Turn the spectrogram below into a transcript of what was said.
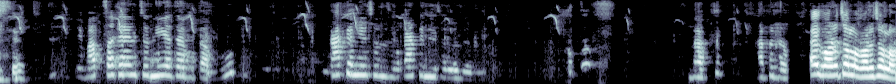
এসে এই বাচ্চা খেয়ে নিয়ে যাবে তাবু কাকে নিয়ে চলে যাবে কাকে নিয়ে চলে যাবে? এই ঘরে চলো ঘরে চলো।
